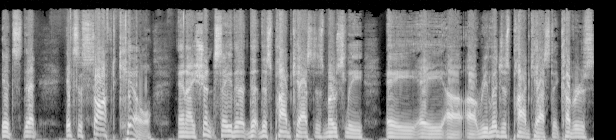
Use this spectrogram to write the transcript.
It's that it's a soft kill and I shouldn't say that, that this podcast is mostly a a, uh, a religious podcast that covers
